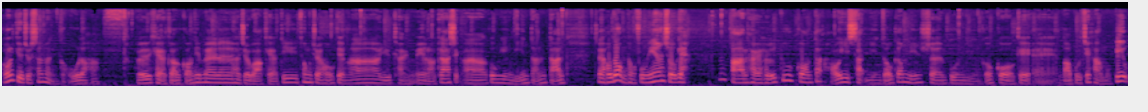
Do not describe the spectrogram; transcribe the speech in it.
我都叫做新聞稿啦嚇。佢其實就講啲咩咧？佢就話其實啲通脹好勁啦，預期未來加息啊、供應鏈等等，就係好多唔同負面因素嘅。但係佢都覺得可以實現到今年上半年嗰個嘅誒內部績效目標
